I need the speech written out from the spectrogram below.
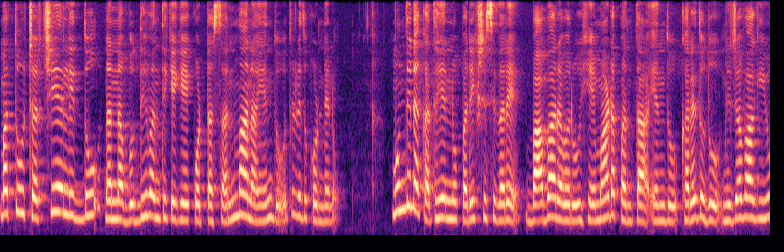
ಮತ್ತು ಚರ್ಚೆಯಲ್ಲಿದ್ದು ನನ್ನ ಬುದ್ಧಿವಂತಿಕೆಗೆ ಕೊಟ್ಟ ಸನ್ಮಾನ ಎಂದು ತಿಳಿದುಕೊಂಡೆನು. ಮುಂದಿನ ಕಥೆಯನ್ನು ಪರೀಕ್ಷಿಸಿದರೆ ಬಾಬಾರವರು ಹೇಮಾಡ ಪಂಥ ಎಂದು ಕರೆದುದು ನಿಜವಾಗಿಯೂ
